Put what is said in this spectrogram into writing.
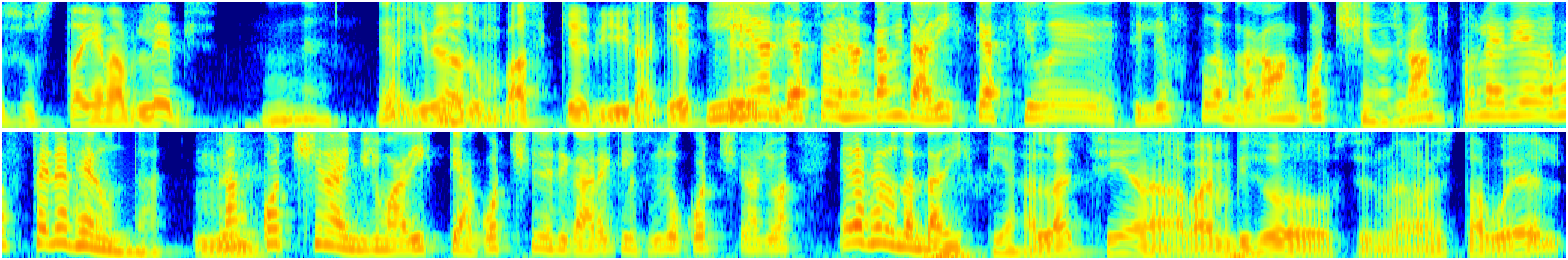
σωστά για να βλέπεις. Ναι. Τα Έτσι γήπεδα είναι. του μπάσκετ, οι ρακέτες. Ή ένα οι- διάστημα είχαν κάνει τα δίχτυα θυμούμε, στη Λίβερπουλ που τα- που τα κάναν κότσινα και κάναν τους πρόβλημα γιατί δεν φαίνονταν. Ναι. Ήταν κότσινα οι μισόμα δίχτυα, κότσινες οι καρέκλες πίσω, κότσινα και δεν φαίνονταν τα δίχτυα. Αλλά έτσι για να πάμε πίσω στις μεταγραφές του ΑΠΟΕΛ,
